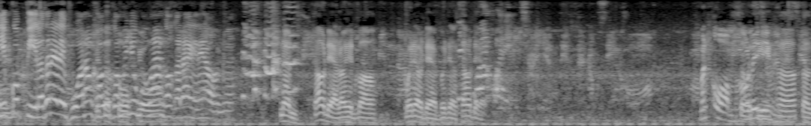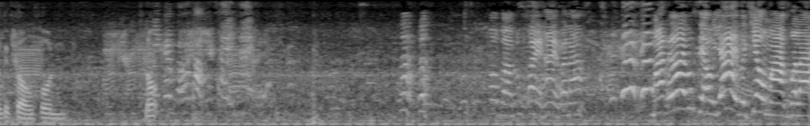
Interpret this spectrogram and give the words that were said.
สิบกว่าปีแล้วถ้าได้ได้ผัวน้องเขาเป็นเขาตะโตมาอยู่หมู่บ้านเขาก็ได้แล้วเห็นไหมนั่นเต้าแดดเราเห็นบ่เมื่อเดาแดดเมื่อเดาเต้าแดดมันอ่อมสเขาวัสเลยดีจริงครับสามสิบสองคนเนาะก็บาลูกไฟให้ปะนะมาเอ้ยมึงเสียวย่ายไปเคี่ยวหมากเวลา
